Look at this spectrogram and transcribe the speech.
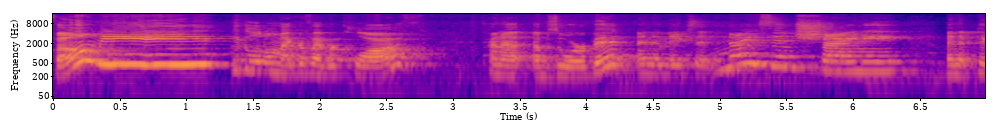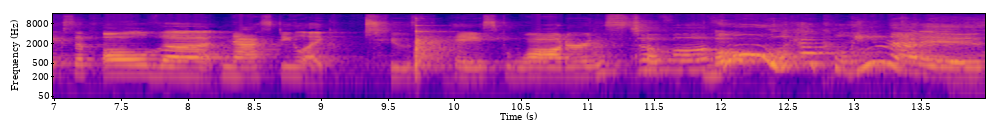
foamy. Take a little microfiber cloth, kind of absorb it, and it makes it nice and shiny, and it picks up all the nasty like toothpaste water and stuff off. Oh, look how clean that is.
